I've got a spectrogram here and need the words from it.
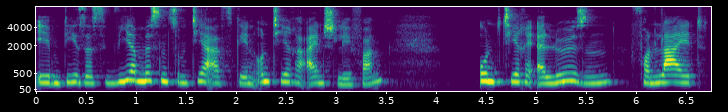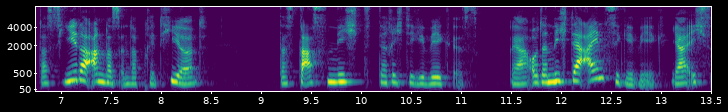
eben dieses, wir müssen zum Tierarzt gehen und Tiere einschläfern und Tiere erlösen von Leid, das jeder anders interpretiert, dass das nicht der richtige Weg ist ja, oder nicht der einzige Weg. Ja, ich,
